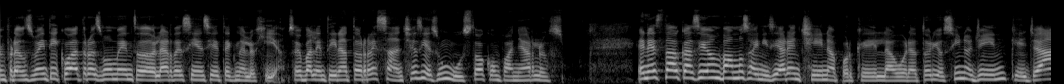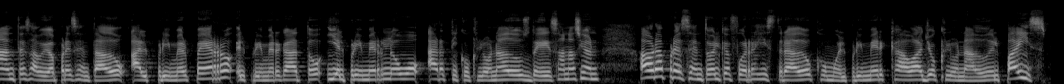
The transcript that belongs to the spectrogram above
En France 24 es momento de hablar de ciencia y tecnología. Soy Valentina Torres Sánchez y es un gusto acompañarlos. En esta ocasión vamos a iniciar en China porque el laboratorio Sinojin, que ya antes había presentado al primer perro, el primer gato y el primer lobo ártico clonados de esa nación, ahora presentó el que fue registrado como el primer caballo clonado del país.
